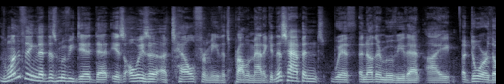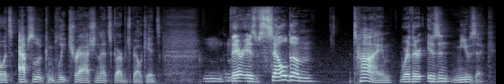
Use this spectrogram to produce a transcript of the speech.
one thing that this movie did that is always a, a, tell for me that's problematic, and this happened with another movie that I adore, though it's absolute complete trash, and that's Garbage Pail Kids. Mm-hmm. There is seldom time where there isn't music.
